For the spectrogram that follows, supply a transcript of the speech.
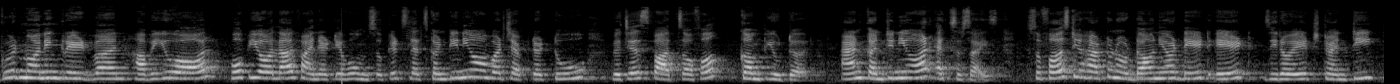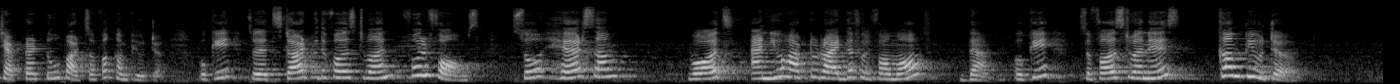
Good morning, grade 1. How are you all? Hope you all are fine at your home. So kids, let's continue our chapter 2, which is parts of a computer and continue our exercise. So first you have to note down your date 8 08 20 chapter 2 parts of a computer. Okay, so let's start with the first one full forms. So here some words and you have to write the full form of them. Okay, so first one is computer.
